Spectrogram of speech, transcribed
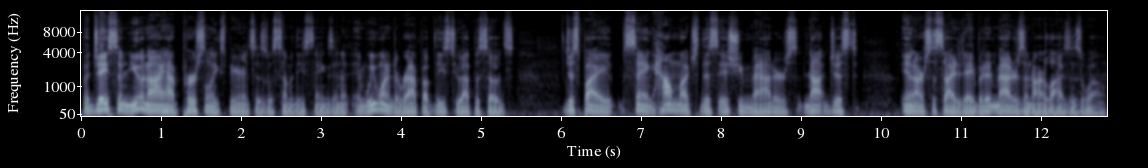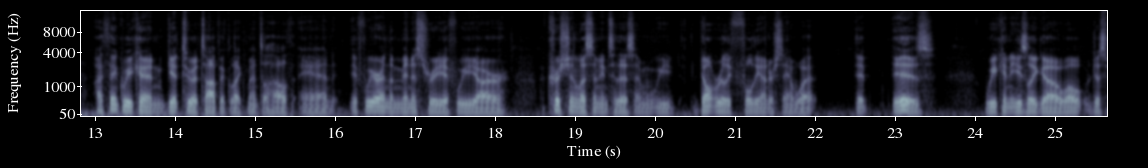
But Jason, you and I have personal experiences with some of these things, and, and we wanted to wrap up these two episodes just by saying how much this issue matters, not just in our society today, but it matters in our lives as well. I think we can get to a topic like mental health, and if we are in the ministry, if we are a Christian listening to this and we don't really fully understand what it is, we can easily go, well, just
